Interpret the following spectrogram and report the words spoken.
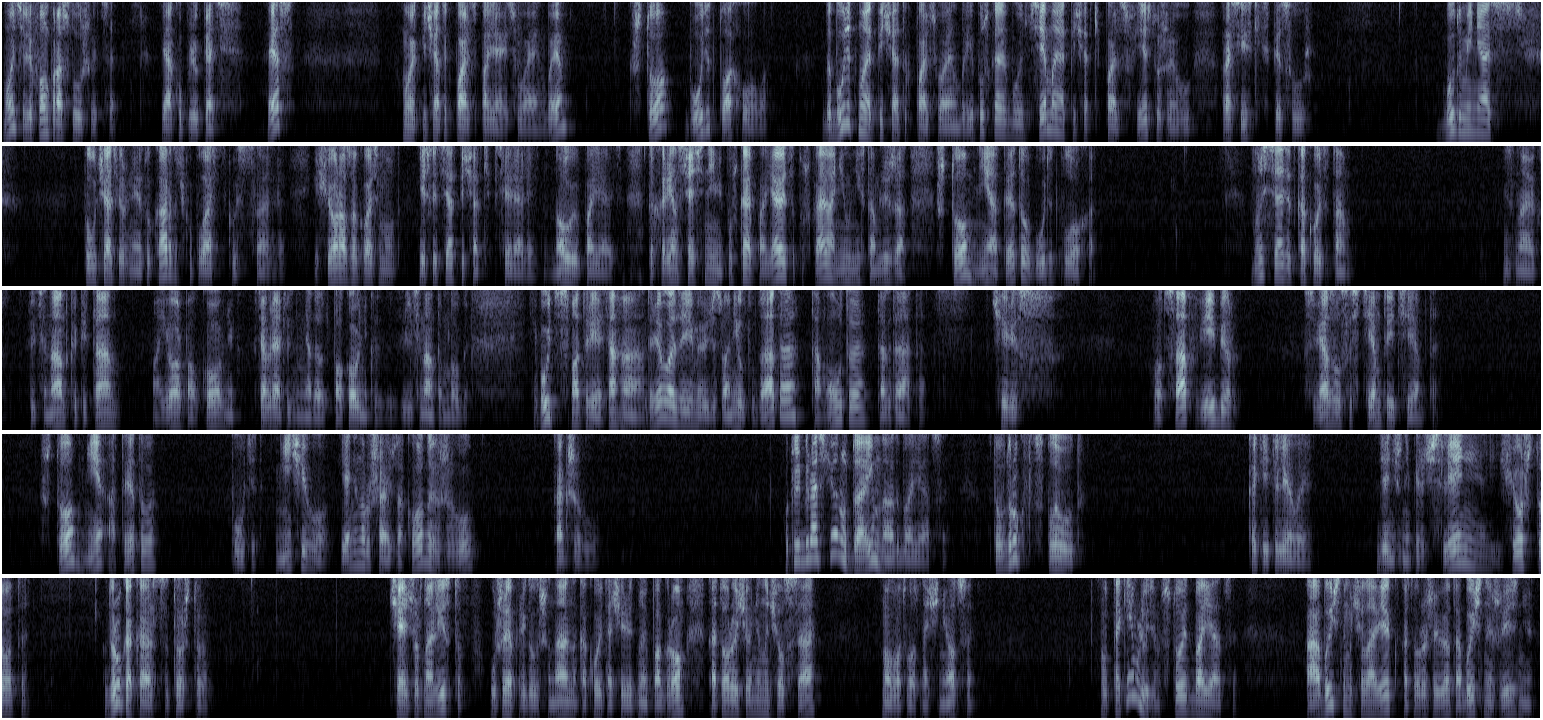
мой телефон прослушается. Я куплю 5S, мой отпечаток пальца появится у АНБ. Что будет плохого? Да будет мой отпечаток пальца у АНБ, и пускай будет. Все мои отпечатки пальцев есть уже у российских спецслужб. Буду менять, получать, вернее, эту карточку пластиковую социальную. Еще разок возьмут. Если те отпечатки потеряли, новые появятся. Да хрен сейчас с ними. Пускай появятся, пускай они у них там лежат. Что мне от этого будет плохо? Ну, сядет какой-то там, не знаю, лейтенант, капитан, майор, полковник. Хотя вряд ли меня дадут полковника, лейтенанта много. И будете смотреть, ага, Андрей Владимирович звонил туда-то, тому-то, тогда-то. Через WhatsApp, Viber, связывался с тем-то и тем-то. Что мне от этого будет? Ничего. Я не нарушаю законы, живу, как живу. Вот Либерасьону, да, им надо бояться. То вдруг всплывут какие-то левые денежные перечисления, еще что-то. Вдруг окажется то, что часть журналистов уже приглашена на какой-то очередной погром, который еще не начался, но вот-вот начнется. Вот таким людям стоит бояться. А обычному человеку, который живет обычной жизнью,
